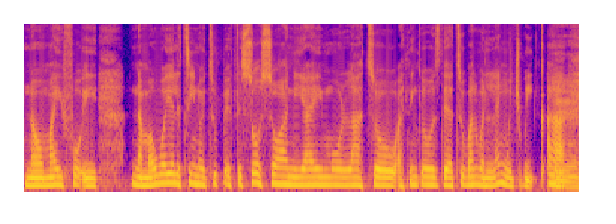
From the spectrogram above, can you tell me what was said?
na o mai fo i na maua ia le tino i tupe fesoso ani ai mo lato, I think it was their Tuvaluan Language Week, ah, a E.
